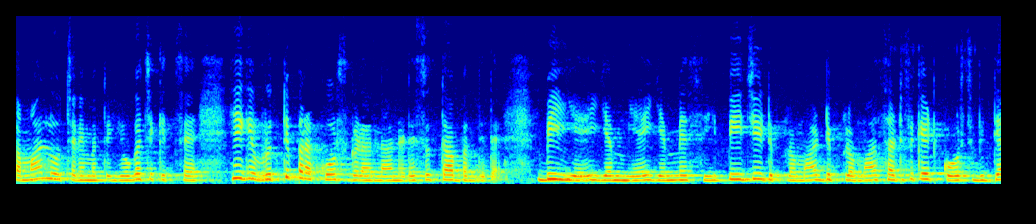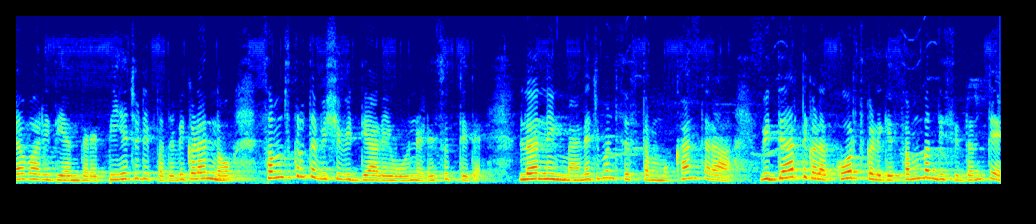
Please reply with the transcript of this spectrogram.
ಸಮಾಲೋಚನೆ ಮತ್ತು ಯೋಗ ಚಿಕಿತ್ಸೆ ಹೀಗೆ ವೃತ್ತಿಪರ ಕೋರ್ಸ್ಗಳನ್ನು ನಡೆಸುತ್ತಾ ಬಂದಿದೆ. B A M A M S C P G diploma diploma, certificate course, ವಿದ್ಯಾವಾರಿಧಿ ಅಂದರೆ ಪಿ ಎಚ್ ಡಿ ಪದವಿಗಳನ್ನು ಸಂಸ್ಕೃತ ವಿಶ್ವವಿದ್ಯಾಲಯವು ನಡೆಸುತ್ತಿದೆ. ಲರ್ನಿಂಗ್ ಮ್ಯಾನೇಜ್ಮೆಂಟ್ ಸಿಸ್ಟಮ್ ಮುಖಾಂತರ ವಿದ್ಯಾರ್ಥಿಗಳ ಕೋರ್ಸ್ಗಳಿಗೆ ಸಂಬಂಧಿಸಿದಂತೆ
